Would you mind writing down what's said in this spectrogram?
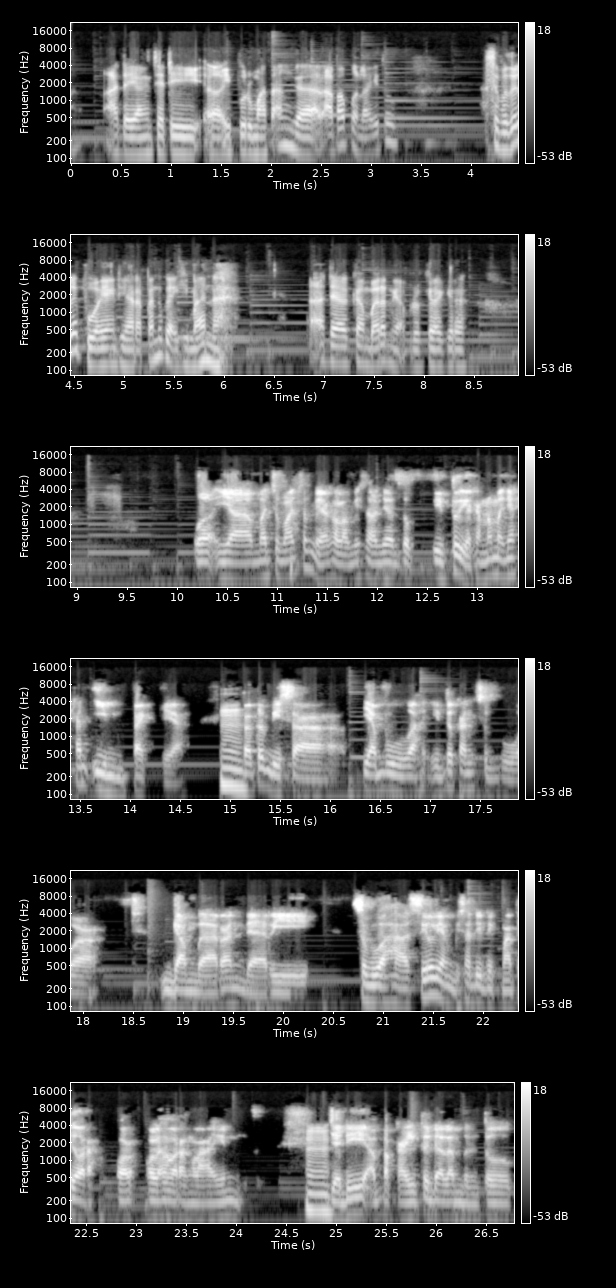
hmm. ada yang jadi uh, ibu rumah tangga apa pun lah itu sebetulnya buah yang diharapkan itu kayak gimana ada gambaran nggak bro kira-kira Wah ya macam-macam ya kalau misalnya untuk itu ya kan namanya kan impact ya hmm. kita bisa ya buah itu kan sebuah gambaran dari sebuah hasil yang bisa dinikmati orang oleh orang lain gitu. Hmm. Jadi apakah itu dalam bentuk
